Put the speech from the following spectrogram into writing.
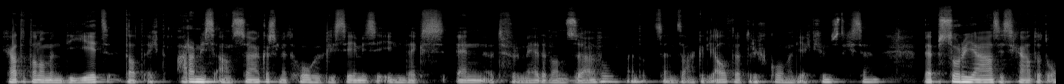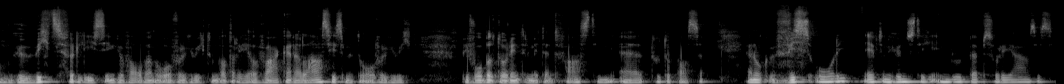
gaat het dan om een dieet dat echt arm is aan suikers met hoge glycemische index en het vermijden van zuivel. Dat zijn zaken die altijd terugkomen, die echt gunstig zijn. Bij psoriasis gaat het om gewichtsverlies in geval van overgewicht, omdat er heel vaak een relatie is met overgewicht, bijvoorbeeld door intermittent fasting eh, toe te passen. En ook visolie heeft een gunstige invloed bij psoriasis.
